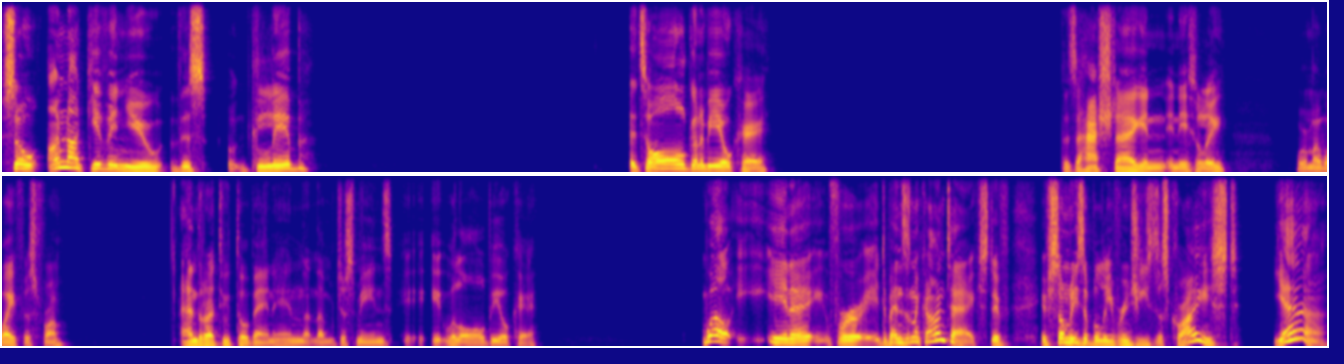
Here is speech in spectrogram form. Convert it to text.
So I'm not giving you this glib, it's all going to be okay. There's a hashtag in, in Italy where my wife is from. andrà tutto bene, and that just means it will all be okay. Well, in a for it depends on the context. If if somebody's a believer in Jesus Christ, yeah.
